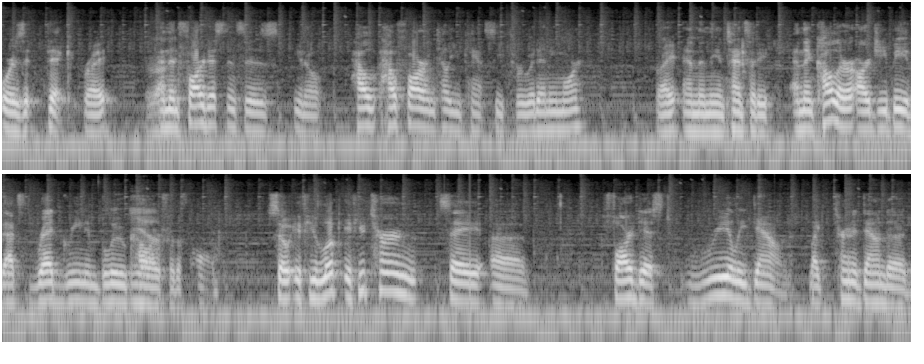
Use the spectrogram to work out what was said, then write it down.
or is it thick, right? Right. And then far distance is, you know, how how far until you can't see through it anymore, right? And then the intensity, and then color RGB. That's red, green, and blue color Yeah. for the fog. So if you look, if you turn, say, uh, far dist really down, like turn it down to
